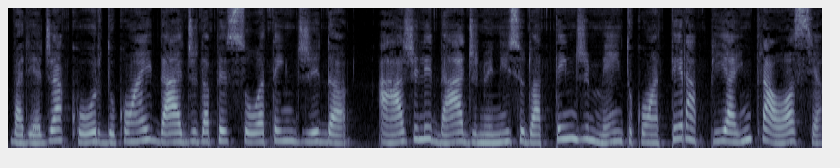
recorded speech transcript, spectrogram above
varia de acordo com a idade da pessoa atendida. A agilidade no início do atendimento com a terapia intraóssea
